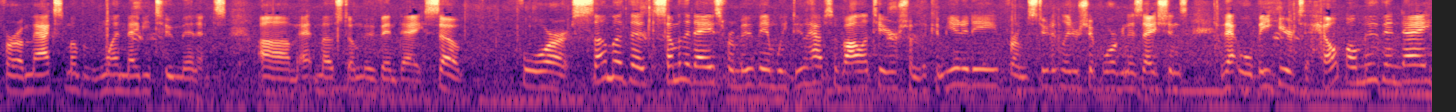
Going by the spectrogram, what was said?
for a maximum of one, maybe two minutes um, at most on move-in day. So for some of the some of the days for move-in, we do have some volunteers from the community, from student leadership organizations that will be here to help on move-in day.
